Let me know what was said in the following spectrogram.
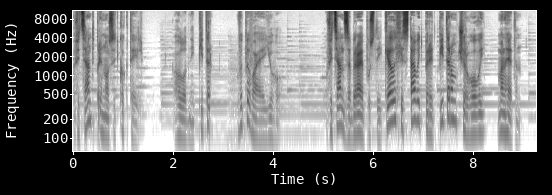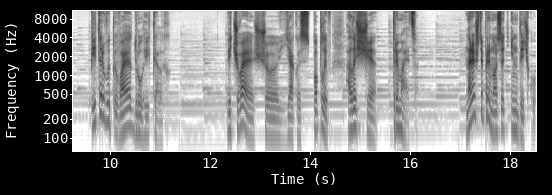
Офіціант приносить коктейль. Голодний Пітер випиває його. Офіціант забирає пустий келих і ставить перед Пітером черговий Мангеттен. Пітер випиває другий келих. Відчуває, що якось поплив, але ще тримається. Нарешті приносять індичку,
